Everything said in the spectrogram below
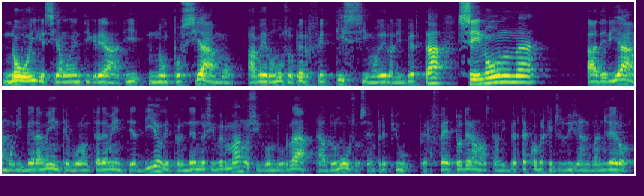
Noi che siamo enti creati non possiamo avere un uso perfettissimo della libertà se non aderiamo liberamente e volontariamente a Dio che prendendoci per mano ci condurrà ad un uso sempre più perfetto della nostra libertà. Ecco perché Gesù dice nel Vangelo,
